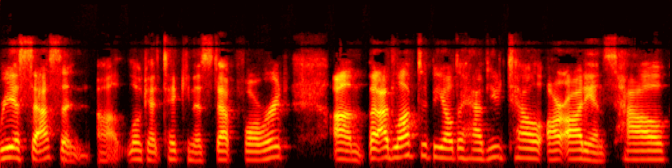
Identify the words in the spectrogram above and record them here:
reassess and uh, look at taking a step forward. Um, but I'd love to be able to have you tell our audience how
